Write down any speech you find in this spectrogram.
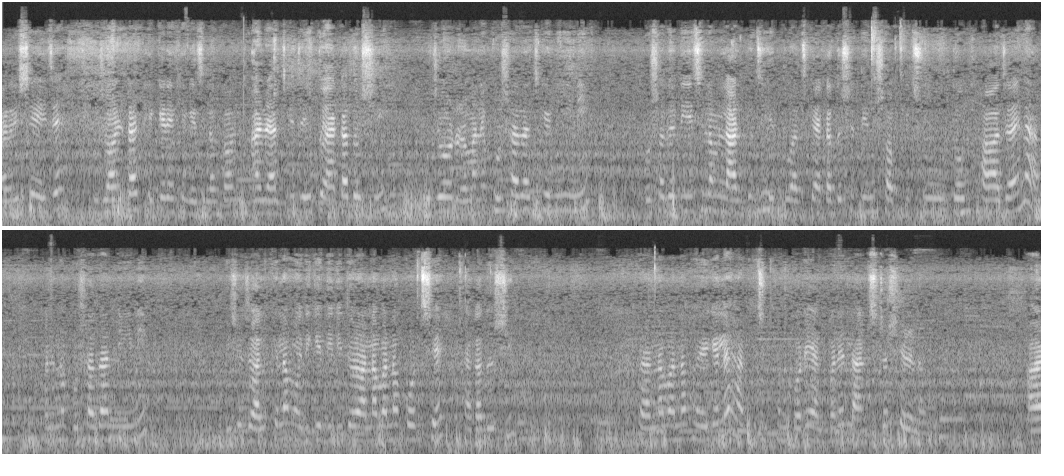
আর এসে এই যে জলটা ঠেকে রেখে গেছিলাম। কারণ আর আজকে যেহেতু একাদশী, পুজোর মানে প্রসাদ আজকে নিইনি। প্রসাদে দিয়েছিলাম লাড্ডু যেহেতু আজকে একাদশীর দিন সব কিছু তো খাওয়া যায় না ওই জন্য প্রসাদ আর নিইনি। এসে জল খেলাম, ওইদিকে দিদি তো রান্নাবান্না করছে একাদশী। রান্নাবান্না হয়ে গেলে আর কিছুক্ষণ পরে একবারে লাঞ্চটা সেরে নেব। আর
